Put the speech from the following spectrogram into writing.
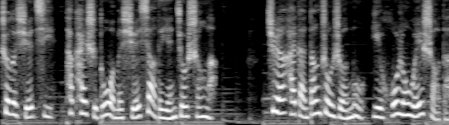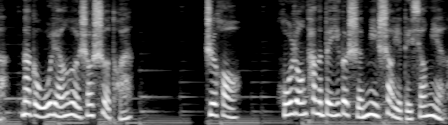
这个学期他开始读我们学校的研究生了。”居然还敢当众惹怒以胡荣为首的那个无良恶少社团，之后，胡荣他们被一个神秘少爷给消灭了，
